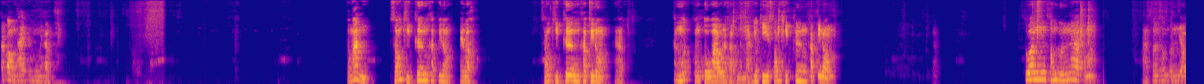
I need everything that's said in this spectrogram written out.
ตะกล้องถ่ายขึ้นนึงนะครับประมาณสองขีดครึ่งครับพี่น้องเห็นป่สองขีดครึ่งครับพี่น้องครับ ทั้งหมดของตัววาวนะครับน้ำหนักอยู่ที่สองขีดครึ่งครับพี่น้อง ส่วนสมดุลนะครับผมอ่าส่วนสมดุลเดี๋ยว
